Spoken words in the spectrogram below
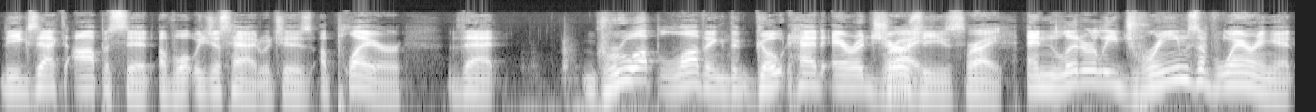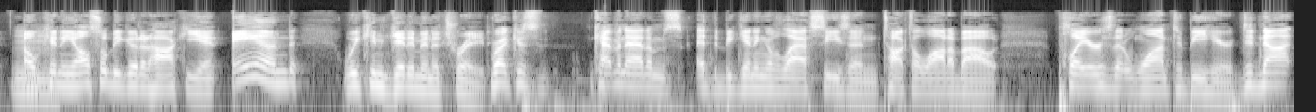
the exact opposite of what we just had, which is a player that grew up loving the goat head era jerseys right. and literally dreams of wearing it. Oh, mm-hmm. can he also be good at hockey? And, and we can get him in a trade. Right, because Kevyn Adams at the beginning of last season talked a lot about players that want to be here. Did not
